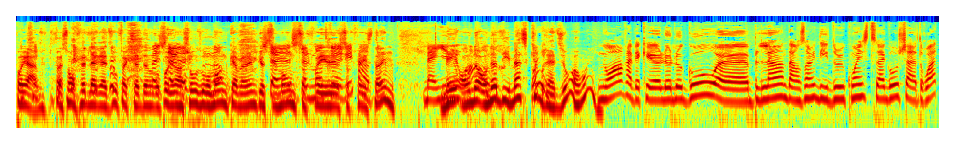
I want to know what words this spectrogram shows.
Pas grave. De toute façon, on fait de la radio, fait que ça donnera Ben, pas je- grand-chose au monde quand même que Je tu le je te sur, Fa- sur. FaceTime. Ben, Mais on a, on a des masques Oui. Radio. Ah oui? Noir avec euh, le logo euh, blanc dans un des deux coins, si tu à gauche, à droite?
